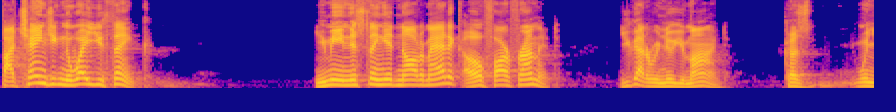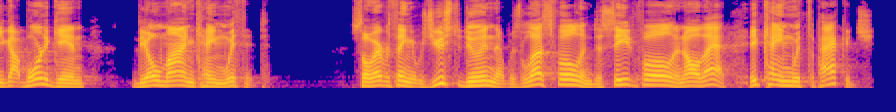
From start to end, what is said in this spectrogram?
by changing the way you think. You mean this thing isn't automatic? Oh, far from it. You got to renew your mind. Because when you got born again, the old mind came with it. So everything it was used to doing that was lustful and deceitful and all that, it came with the package.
